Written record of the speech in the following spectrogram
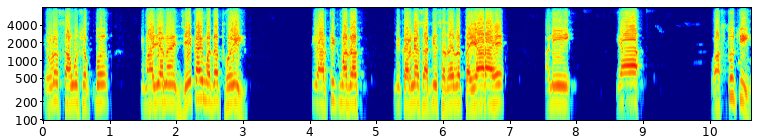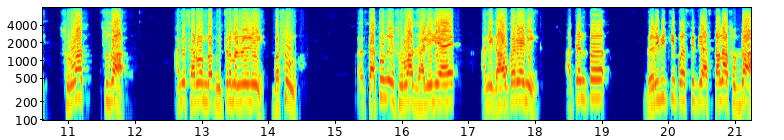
एवढंच सांगू शकतो की माझ्यानं जे काही मदत होईल ती आर्थिक मदत मी करण्यासाठी सदैव तयार आहे. आणि या वास्तूची सुरुवात सुद्धा आम्ही सर्व म- मित्रमंडळी बसून त्यातून एक सुरुवात झालेली आहे. आणि गावकऱ्यांनी अत्यंत गरिबीची परिस्थिती असताना सुद्धा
